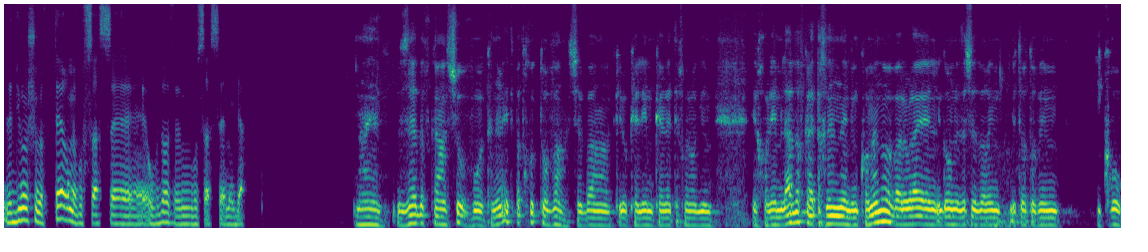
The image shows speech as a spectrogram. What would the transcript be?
לדיון שהוא יותר מבוסס אה, עובדות ומבוסס אה, מידע. מעניין, זה דווקא, שוב, כנראה התפתחות טובה, שבה כאילו כלים כאלה טכנולוגיים יכולים לאו דווקא לתכנן אה, במקומנו, אבל אולי לגרום לזה שדברים יותר טובים יקרו.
